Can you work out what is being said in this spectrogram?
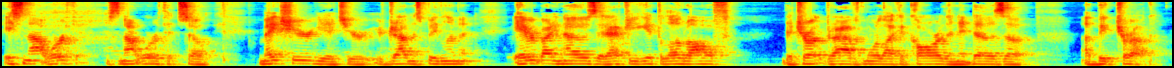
it's not worth it. It's not worth it. So make sure that you're, you're driving the speed limit. Everybody knows that after you get the load off, the truck drives more like a car than it does a, a big truck.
